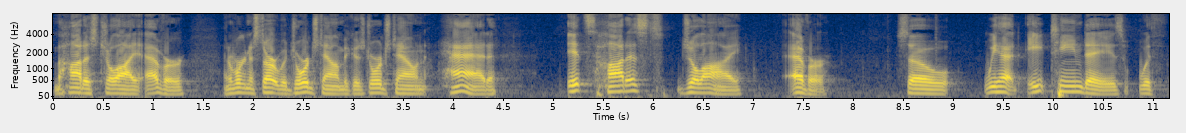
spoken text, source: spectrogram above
the hottest July ever. And we're going to start with Georgetown because Georgetown had its hottest July ever. So we had 18 days with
